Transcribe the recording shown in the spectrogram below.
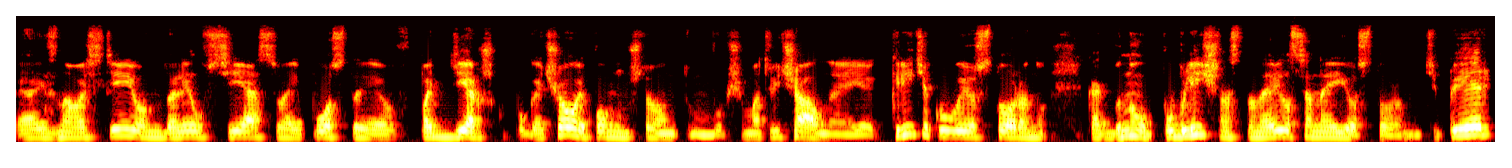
э, из новостей он удалил все свои посты в поддержку Пугачева, и помним, что он, в общем, отвечал на критику в ее сторону, как бы, ну, публично становился на ее сторону. Теперь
